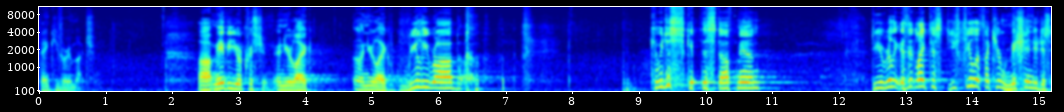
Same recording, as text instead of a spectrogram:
Thank you very much. Uh, maybe you're a Christian and you're like, and you're like, really, Rob? Can we just skip this stuff, man? Do you really, is it like just, do you feel it's like your mission to just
